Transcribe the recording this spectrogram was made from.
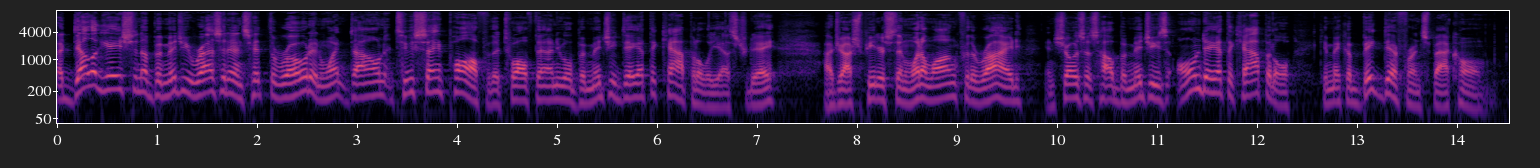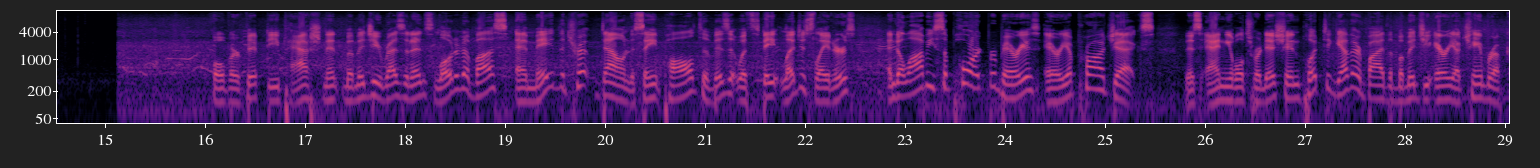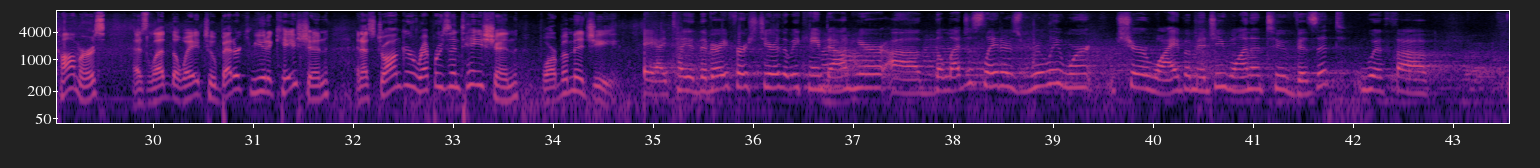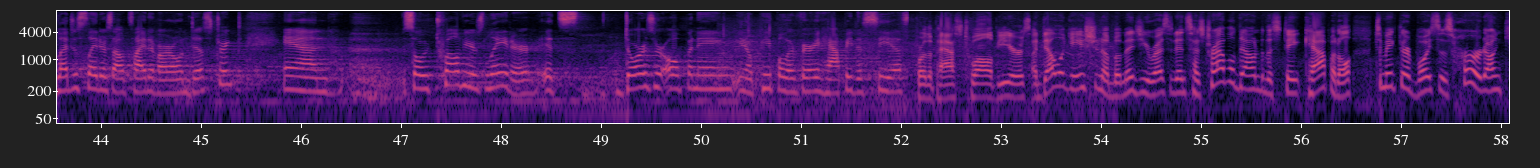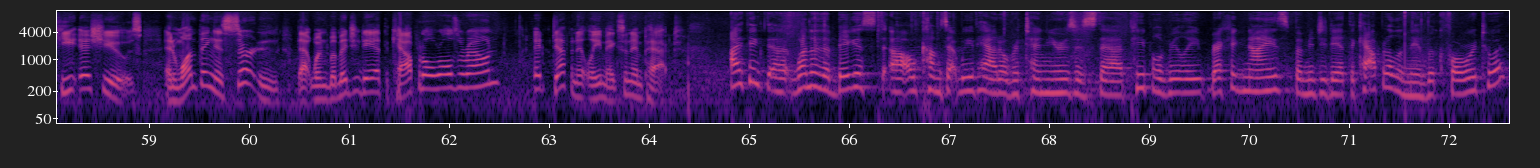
A delegation of Bemidji residents hit the road and went down to St. Paul for the 12th annual Bemidji Day at the Capitol yesterday. Uh, Josh Peterson went along for the ride and shows us how Bemidji's own day at the Capitol can make a big difference back home. Over 50 passionate Bemidji residents loaded a bus and made the trip down to St. Paul to visit with state legislators and to lobby support for various area projects. This annual tradition, put together by the Bemidji Area Chamber of Commerce, has led the way to better communication and a stronger representation for Bemidji. Hey, I tell you, the very first year that we came down here, uh, the legislators really weren't sure why Bemidji wanted to visit with uh, legislators outside of our own district. And so 12 years later, it's doors are opening, you know, people are very happy to see us. For the past 12 years, a delegation of Bemidji residents has traveled down to the state capitol to make their voices heard on key issues. And one thing is certain, that when Bemidji Day at the Capitol rolls around, it definitely makes an impact. I think that one of the biggest uh, outcomes that we've had over 10 years is that people really recognize Bemidji Day at the Capitol and they look forward to it.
